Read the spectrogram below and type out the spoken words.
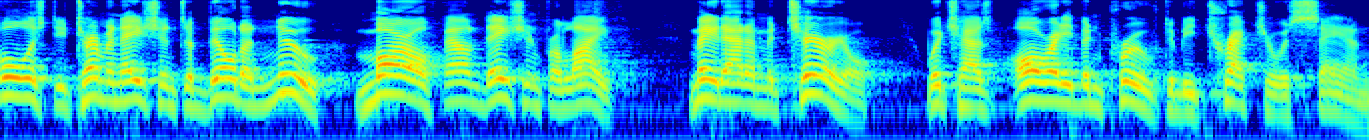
foolish determination to build a new moral foundation for life made out of material which has already been proved to be treacherous sand.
